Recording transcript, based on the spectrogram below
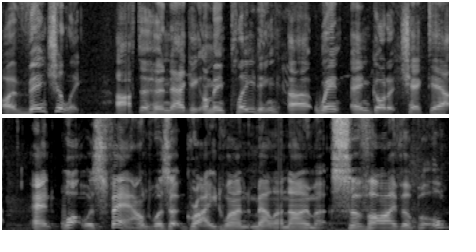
I eventually, after her nagging, I mean pleading, uh, went and got it checked out. And what was found was a grade one melanoma, survivable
